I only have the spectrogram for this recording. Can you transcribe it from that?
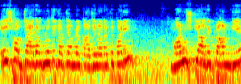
এই সব জায়গাগুলোতে যাতে আমরা কাজে লাগাতে পারি, মানুষকে আগে প্রাণ দিয়ে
